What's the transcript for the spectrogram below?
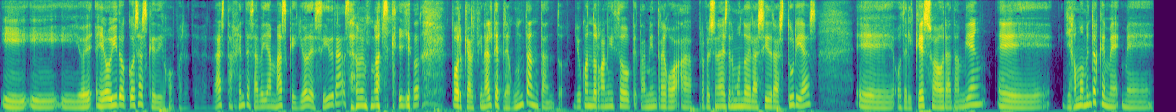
Y, yo he, oído cosas que digo, pero de verdad, esta gente sabe ya más que yo de sidra, saben más que yo, porque al final te preguntan tanto. Yo cuando organizo, que también traigo a profesionales del mundo de la sidra Asturias, eh, o del queso ahora también, eh, llega un momento que me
